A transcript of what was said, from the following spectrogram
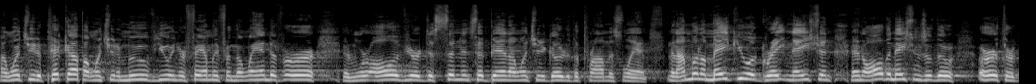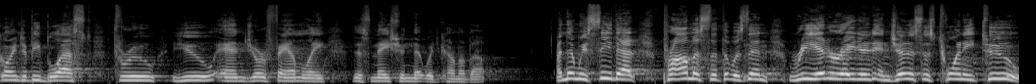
I want you to pick up, I want you to move you and your family from the land of Ur, and where all of your descendants have been, I want you to go to the promised land. And I'm going to make you a great nation, and all the nations of the earth are going to be blessed through you and your family, this nation that would come about. And then we see that promise that was then reiterated in Genesis 22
